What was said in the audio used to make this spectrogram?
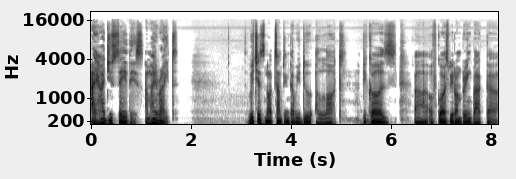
I heard you say this. Am I right? Which is not something that we do a lot because, uh, of course, we don't bring back the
